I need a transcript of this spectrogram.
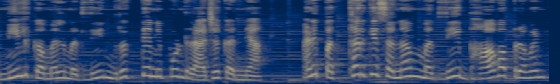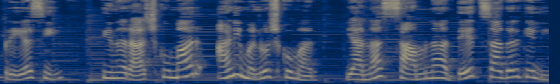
नीलकमल मधली नृत्य निपुण राजकन्या आणि पत्थर के सनम मधली भावप्रवण प्रेयसी तिनं राजकुमार आणि मनोज कुमार यांना सामना देत सादर केली.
